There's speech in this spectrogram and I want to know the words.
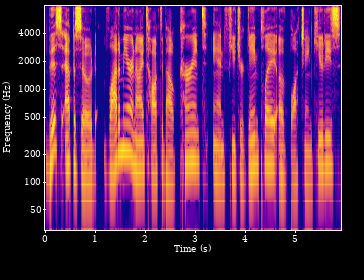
this episode, Vladimir and I talked about current and future gameplay of Blockchain Cuties,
